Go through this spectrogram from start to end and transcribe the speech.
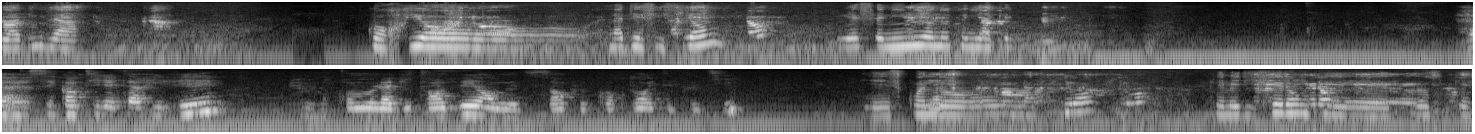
la vida cogió la decisión y ese niño no tenía que vivir. Euh, c'est quand il est arrivé qu'on me l'a vite enlevé en me disant que le cordon était petit. Y es cuando él nació que me dijeron que, los, que,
